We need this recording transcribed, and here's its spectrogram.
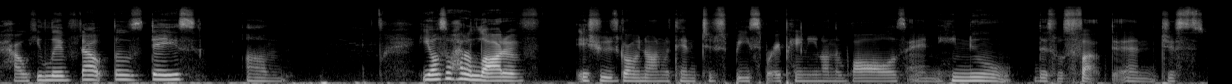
how he lived out those days. Um he also had a lot of issues going on with him to be spray painting on the walls and he knew this was fucked and just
